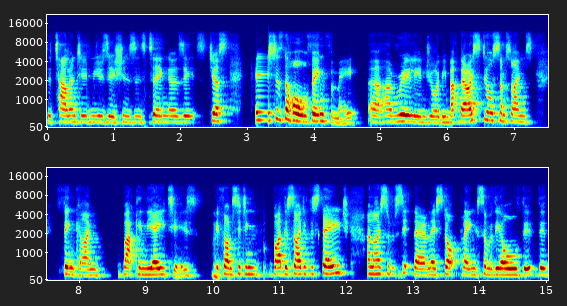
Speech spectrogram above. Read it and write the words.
the talented musicians and singers. It's just, it's just the whole thing for me. Uh, I really enjoy being back there. I still sometimes think I'm back in the 80s if I'm sitting by the side of the stage and I sort of sit there and they start playing some of the old, the, the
